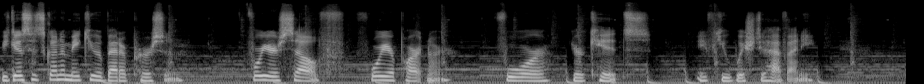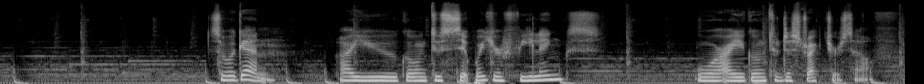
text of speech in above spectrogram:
because it's going to make you a better person for yourself, for your partner, for your kids, if you wish to have any. So, again, are you going to sit with your feelings or are you going to distract yourself?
